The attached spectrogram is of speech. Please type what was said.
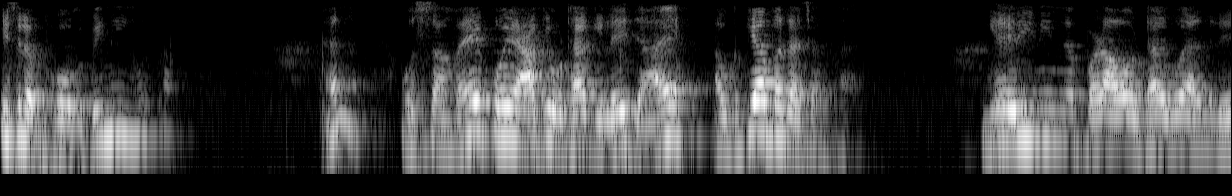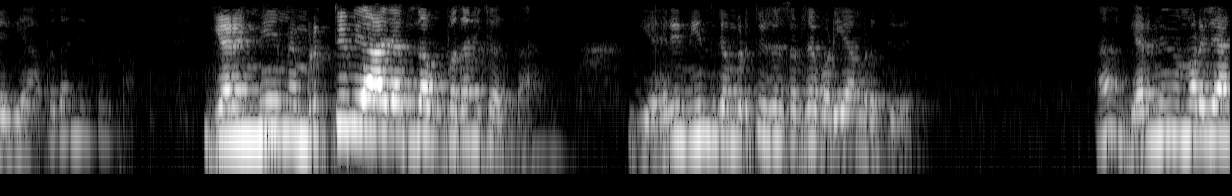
इसलिए भोग भी नहीं होता। है ना? उस समय कोई आके उठा के ले जाए, अब क्या पता चलता है? गहरी नींद में पड़ा हो, उठा के आदमी ले गया, पता नहीं चलता। गहरी नींद में मृत्यु भी आ जाती तो आपको पता नहीं चलता है। गहरी नींद का मृत्यु से सबसे बढ़िया मृत्यु है। हाँ गहरी नींद में मर जाए,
